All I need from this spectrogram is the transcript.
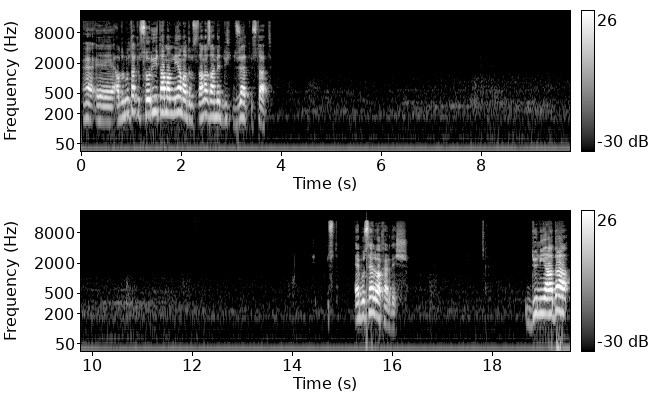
He, e, Abdülmuntakip soruyu tam anlayamadım. Sana zahmet düzelt üstad. Ebu Selva kardeş. Dünyada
